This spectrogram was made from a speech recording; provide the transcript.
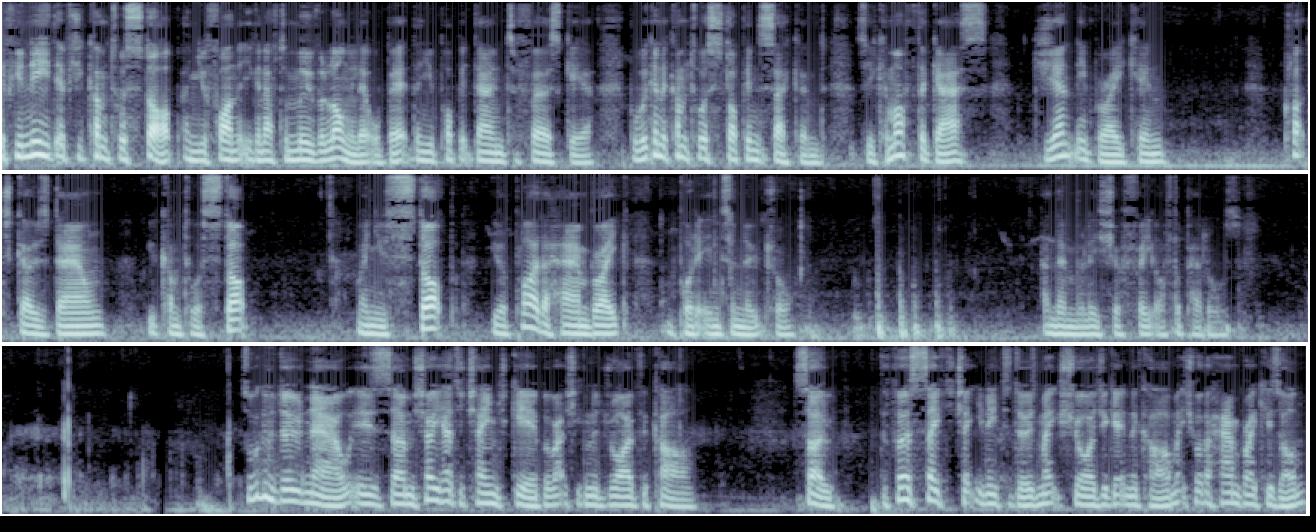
If you need, if you come to a stop and you find that you're going to have to move along a little bit, then you pop it down to first gear. But we're going to come to a stop in second. So you come off the gas, gently braking, clutch goes down, you come to a stop. When you stop, you apply the handbrake and put it into neutral. And then release your feet off the pedals. So what we're going to do now is um, show you how to change gear, but we're actually going to drive the car. So the first safety check you need to do is make sure as you get in the car, make sure the handbrake is on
